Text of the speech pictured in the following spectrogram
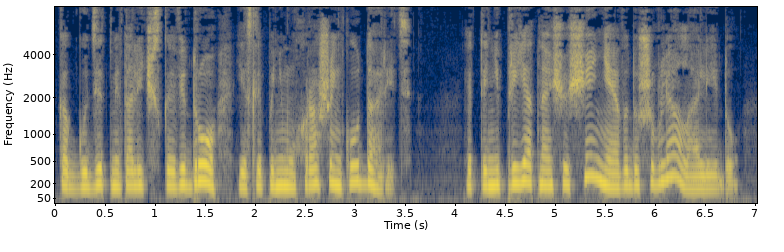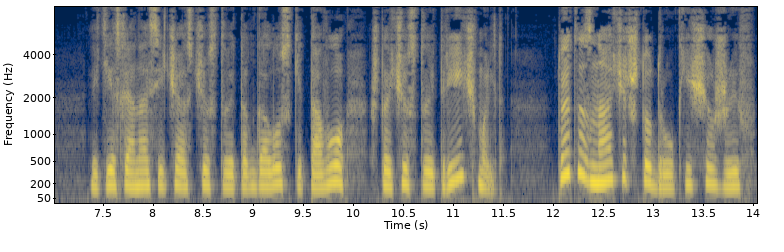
как гудит металлическое ведро, если по нему хорошенько ударить. Это неприятное ощущение воодушевляло Алиду. Ведь если она сейчас чувствует отголоски того, что чувствует Ричмольд, то это значит, что друг еще жив.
